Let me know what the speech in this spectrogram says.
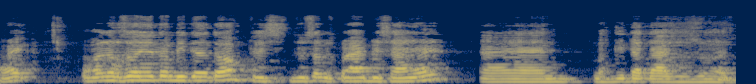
Alright, so kung nagustuhan niyo itong video na ito, please do subscribe to channel and magkita tayo sa susunod.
